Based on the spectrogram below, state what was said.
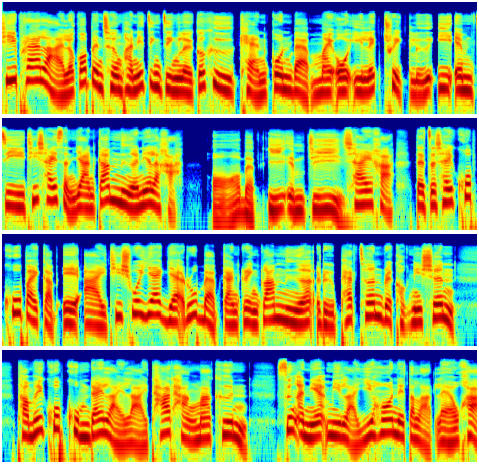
ที่แพร่หลายแล้วก็เป็นเชิงพาณิชย์จริง ๆ เลยก็คือแขนกลแบบ myoelectric หรือ EMG ที่ใช้สัญญาณกล้ามเนื้อเนี่ยแหละค่ะ อ๋อ แบบ EMG ใช่ค่ะ แต่จะใช้ควบคู่ไปกับ AI ที่ช่วยแยกแยะรูปแบบการเกรงกล้ามเนื้อ หรือ pattern recognition ทำให้ควบคุมได้หลาย ๆ ท่าทางมากขึ้น ซึ่งอันเนี้ยมีหลายยี่ห้อในตลาดแล้วค่ะ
